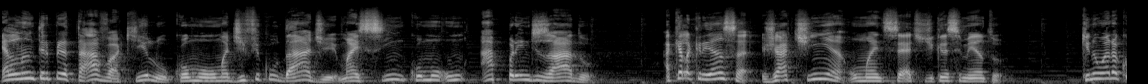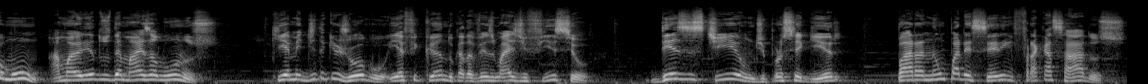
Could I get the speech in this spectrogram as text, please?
Ela não interpretava aquilo como uma dificuldade, mas sim como um aprendizado. Aquela criança já tinha um mindset de crescimento que não era comum à maioria dos demais alunos, que à medida que o jogo ia ficando cada vez mais difícil, desistiam de prosseguir para não parecerem fracassados.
